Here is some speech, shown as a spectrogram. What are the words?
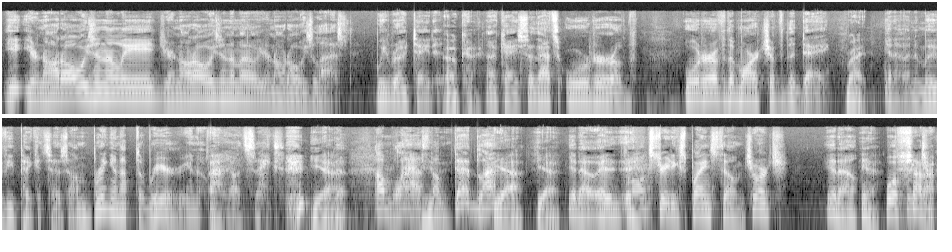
You- You're not always in the lead. You're not always in the middle. You're not always last. We rotate it. Okay. Okay. So that's order of order of the march of the day. Right. You know, in the movie, Pickett says, "I'm bringing up the rear." You know, for ah. God's sakes. Yeah. You know, I'm last. I'm dead last. Yeah, yeah. You know, and Longstreet explains to him, George. You know, Yeah, Well, if shut we, up.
